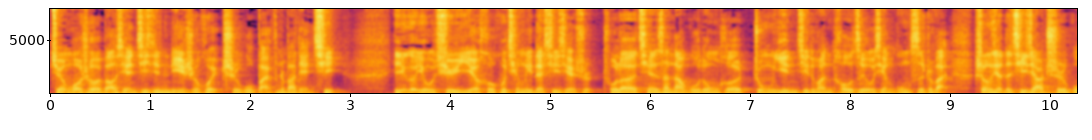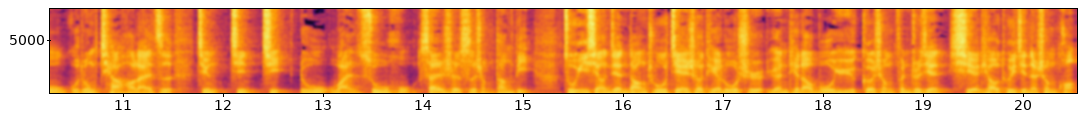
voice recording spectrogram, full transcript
全国社会保险基金理事会持股百分之八点七。一个有趣也合乎情理的细节是，除了前三大股东和中银集团投资有限公司之外，剩下的七家持股股东恰好来自京津冀鲁皖苏沪三市四省当地，足以想见当初建设铁路时原铁道部与各省份之间协调推进的盛况。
